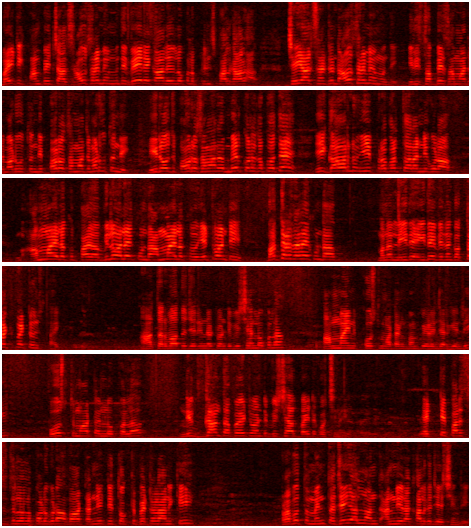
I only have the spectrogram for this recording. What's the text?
బయటికి పంపించాల్సిన అవసరం ఏముంది? వేరే కాలేజ్ లోపల ప్రిన్సిపాల్ చేయాల్సినటువంటి అవసరం ఏముంది? ఇది సభ్య సమాజం అడుగుతుంది పౌర సమాజం అడుగుతుంది. ఈ రోజు పౌర సమాజం మేల్కొనకపోతే ఈ గవర్నర్ ఈ ప్రభుత్వాలన్నీ కూడా అమ్మాయిలకు విలువ లేకుండా అమ్మాయిలకు ఎటువంటి భద్రత లేకుండా మనల్ని ఇదే ఇదే విధంగా తొక్కిపెట్టి ఉంచుతాయి. ఆ తర్వాత జరిగినటువంటి విషయం లోపల అమ్మాయిని పోస్ట్ మార్టం పంపించడం జరిగింది. పోస్ట్ మార్టం లోపల నిర్ఘాంతపోయేటువంటి విషయాలు బయటకు వచ్చినాయి. ఎట్టి పరిస్థితులలో పడు కూడా వాటన్నిటిని తొక్కి పెట్టడానికి ప్రభుత్వం ఎంత చేయాలో అన్ని రకాలుగా చేసింది.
